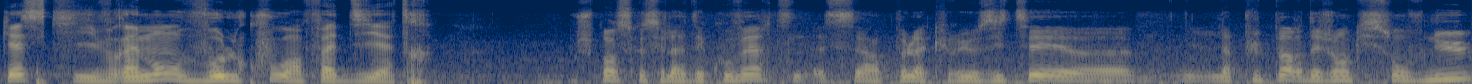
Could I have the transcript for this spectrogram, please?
Qu'est-ce qui vraiment vaut le coup en fait d'y être? Je pense que c'est la découverte, c'est un peu la curiosité. euh, la plupart des gens qui sont venus,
